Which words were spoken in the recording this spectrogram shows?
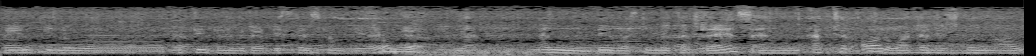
10 kilo, 15 kilometer distance from here. From here. Yeah, and they was to make a trance, and after all water is going out,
